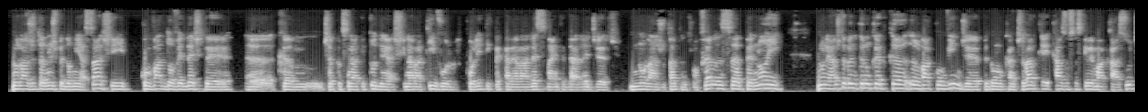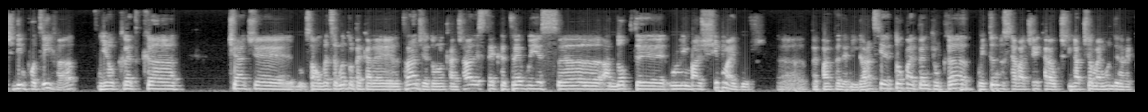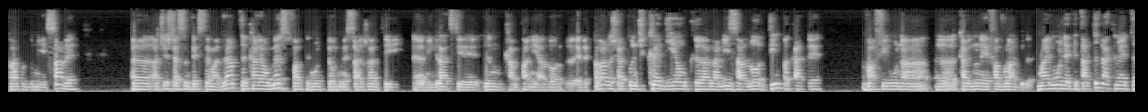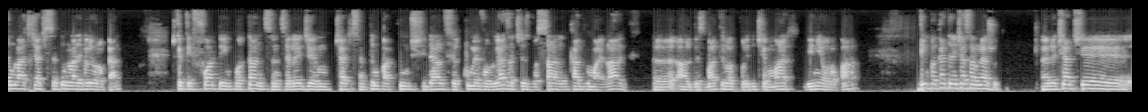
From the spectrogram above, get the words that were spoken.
Nu-l ajută nici pe domnia sa și cumva dovedește uh, că, cel puțin atitudinea și narativul politic pe care l-a ales înainte de alegeri nu l-a ajutat într-un fel, însă pe noi nu ne ajută pentru că nu cred că îl va convinge pe domnul cancelar că e cazul să schimbem acazul, ci din potrivă, eu cred că ceea ce, sau învățământul pe care îl trage domnul cancelar este că trebuie să adopte un limbaj și mai dur uh, pe partea de migrație, tocmai pentru că, uitându-se la cei care au câștigat cel mai mult din electoratul domniei sale, uh, aceștia sunt extrema dreaptă, care au mers foarte mult pe un mesaj anti migrație în campania lor electorală și atunci cred eu că analiza lor, din păcate, va fi una uh, care nu ne e favorabilă. Mai mult decât atât, dacă ne uităm la ceea ce se întâmplă la nivel european, și cred că e foarte important să înțelegem ceea ce se întâmplă acum și de altfel cum evoluează acest dosar în cadrul mai larg uh, al dezbaterilor politice mari din Europa, din păcate nici asta nu ne ajută. De ceea ce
